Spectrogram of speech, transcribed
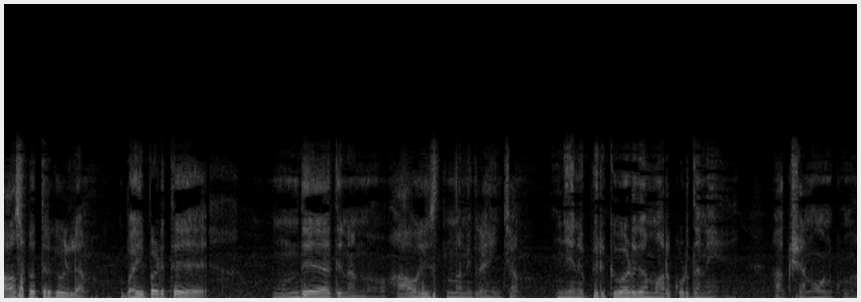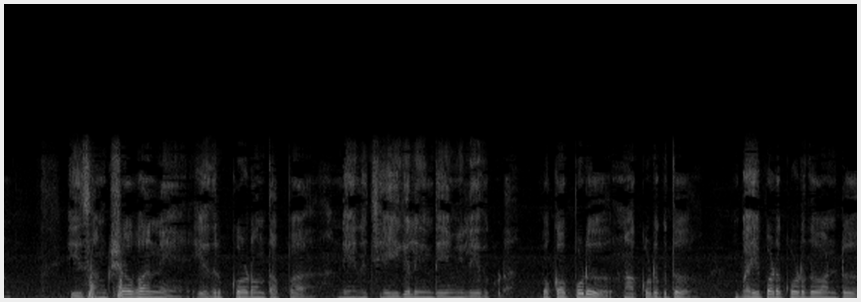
ఆసుపత్రికి వెళ్ళాను భయపడితే ముందే అది నన్ను ఆవహిస్తుందని గ్రహించాను నేను పిరికివాడిగా మారకూడదని ఆ క్షణం అనుకున్నాను. ఈ సంక్షోభాన్ని ఎదుర్కోవడం తప్ప నేను చేయగలిగింది ఏమీ లేదు కూడా. ఒకప్పుడు నా కొడుకుతో భయపడకూడదు అంటూ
